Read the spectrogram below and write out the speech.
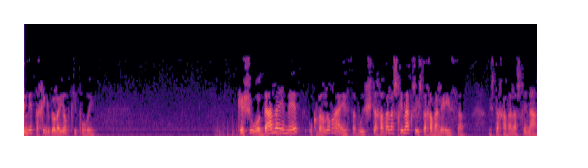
אמת הכי גדולה, יום כיפורים. כשהוא הודה לאמת, הוא כבר לא ראה עשיו, הוא השתחווה לשכינה כשהוא השתחווה לעשיו. הוא השתחווה לשכינה.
